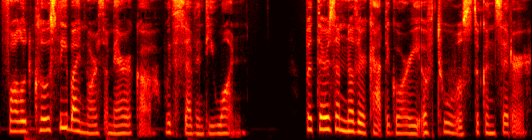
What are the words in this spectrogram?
followed closely by North America with 71. But there's another category of tools to consider.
